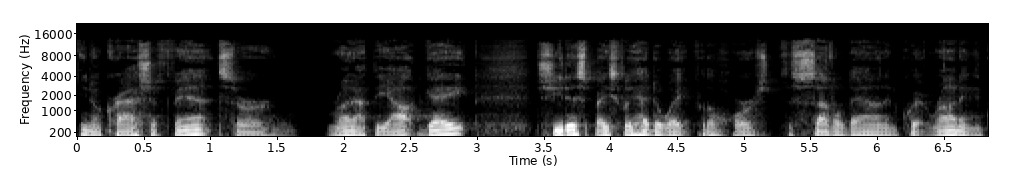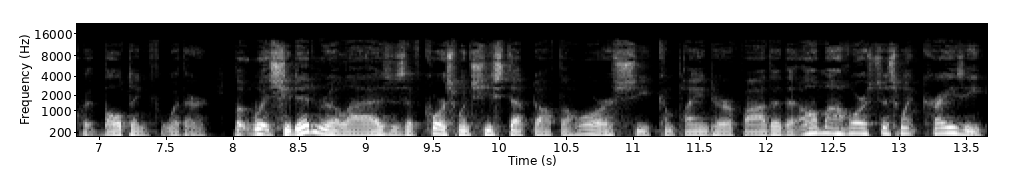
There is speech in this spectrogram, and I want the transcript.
you know, crash a fence or run out the out gate. She just basically had to wait for the horse to settle down and quit running and quit bolting with her. But what she didn't realize is, of course, when she stepped off the horse, she complained to her father that, oh, my horse just went crazy.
